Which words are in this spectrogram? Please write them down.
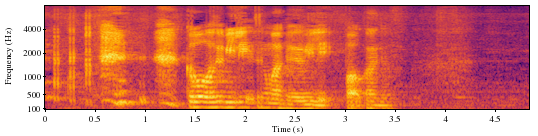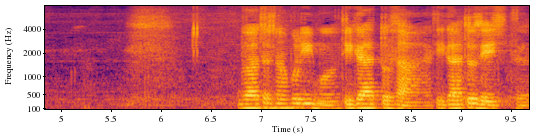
Kau bawa tu bilik tengah makan bilik Popcorn tu? 265 300 lah 300 saya cerita.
